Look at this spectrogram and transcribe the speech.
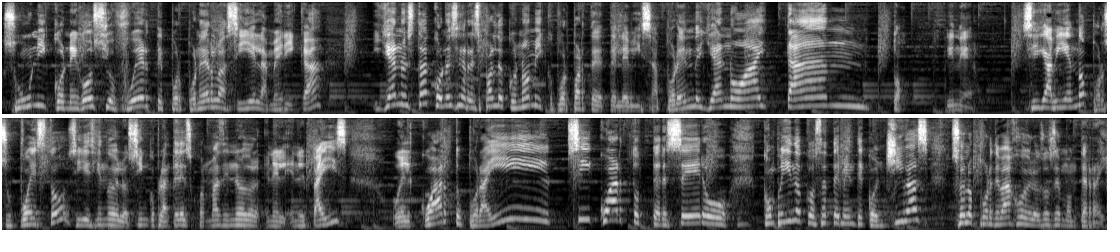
su único negocio fuerte, por ponerlo así, el América, y ya no está con ese respaldo económico por parte de Televisa. Por ende, ya no hay tanto dinero. Sigue habiendo, por supuesto, sigue siendo de los cinco planteles con más dinero en el, en el país, o el cuarto por ahí, sí, cuarto, tercero, compitiendo constantemente con Chivas, solo por debajo de los dos de Monterrey.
